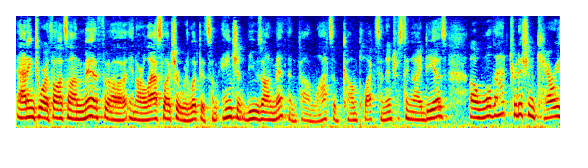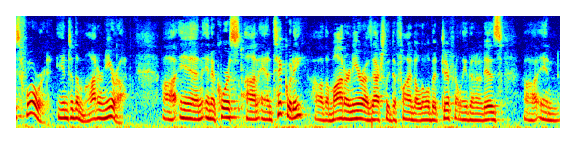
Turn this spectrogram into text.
Adding to our thoughts on myth, uh, in our last lecture we looked at some ancient views on myth and found lots of complex and interesting ideas. Uh, well, that tradition carries forward into the modern era. Uh, and in a course on antiquity, uh, the modern era is actually defined a little bit differently than it is in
